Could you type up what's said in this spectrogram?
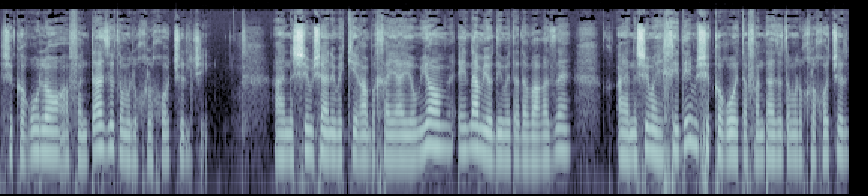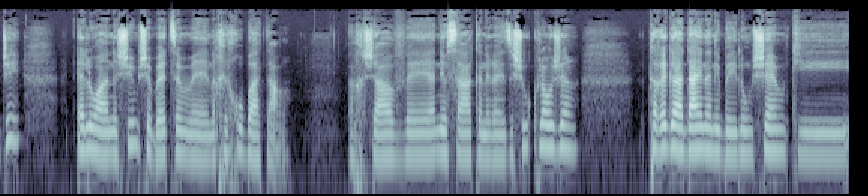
שקראו לו הפנטזיות המלוכלכות של ג'י. האנשים שאני מכירה בחיי היום-יום אינם יודעים את הדבר הזה. האנשים היחידים שקראו את הפנטזיות המלוכלכות של ג'י, אלו האנשים שבעצם אה, נכחו באתר. עכשיו, אני עושה כנראה איזשהו closure. כרגע עדיין אני בעילום שם, כי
